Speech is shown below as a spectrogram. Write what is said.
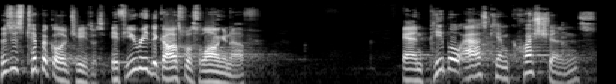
This is typical of Jesus. If you read the Gospels long enough, and people ask him questions,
